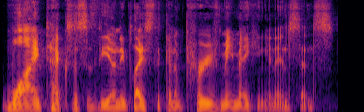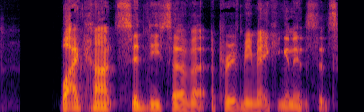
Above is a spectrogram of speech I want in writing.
why Texas is the only place that can approve me making an instance. Why can't Sydney server approve me making an instance?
